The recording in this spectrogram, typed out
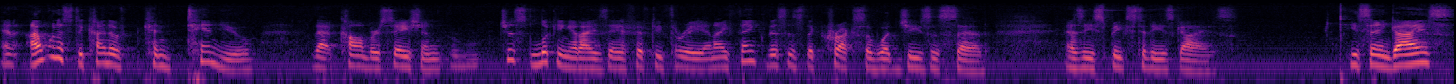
And I want us to kind of continue that conversation just looking at Isaiah 53, and I think this is the crux of what Jesus said as he speaks to these guys. He's saying, guys,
